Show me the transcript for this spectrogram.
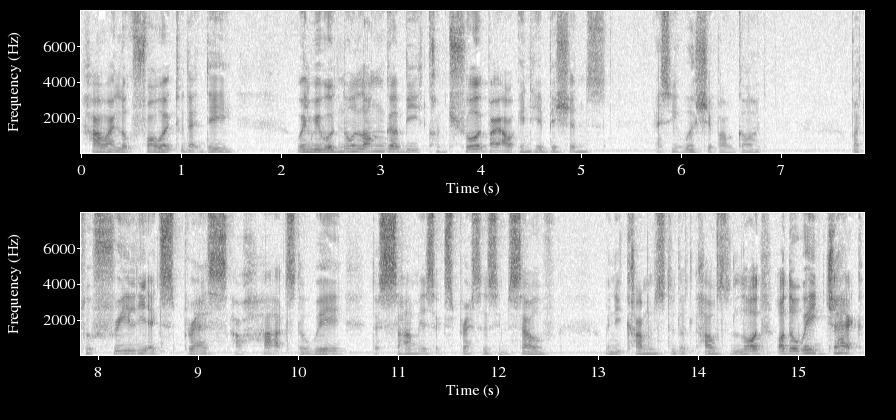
How I look forward to that day when we will no longer be controlled by our inhibitions as we worship our God, but will freely express our hearts the way the psalmist expresses himself when he comes to the house of the Lord, or the way Jack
